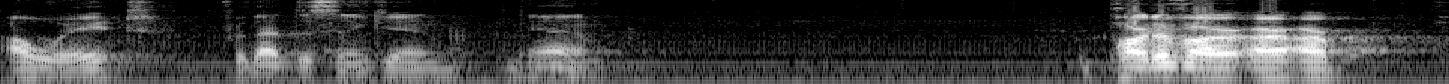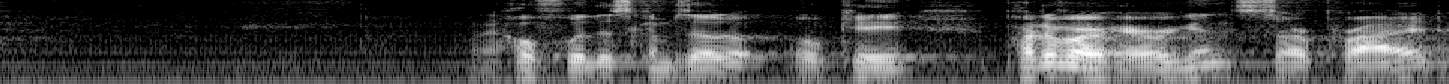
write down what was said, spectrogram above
I'll wait for that to sink in. Yeah. Part of our, our, our hopefully this comes out okay. Part of our arrogance, our pride,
